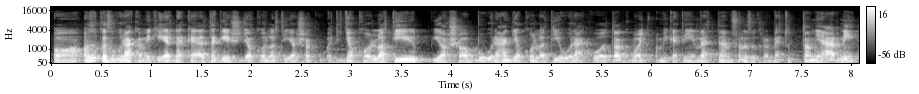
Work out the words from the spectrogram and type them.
A, azok az órák, amik érdekeltek, és gyakorlatiasak, vagy gyakorlatiasabb órák, gyakorlati órák voltak, vagy amiket én vettem fel, azokra be tudtam járni.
